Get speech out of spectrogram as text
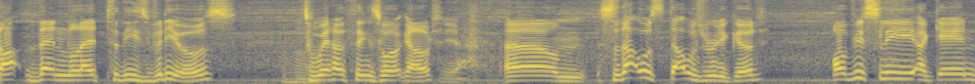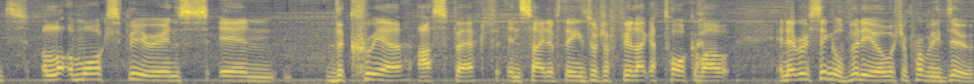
that then led to these videos. To wait how things work out. Yeah. Um, so that was that was really good. Obviously, I gained a lot more experience in the career aspect inside of things, which I feel like I talk about in every single video, which I probably do,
